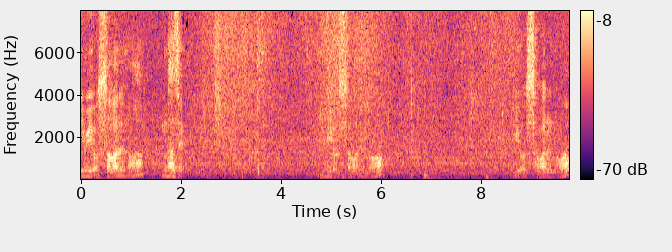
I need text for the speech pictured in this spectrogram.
指を触るのはなぜ指を触るの？は指を触るのは？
